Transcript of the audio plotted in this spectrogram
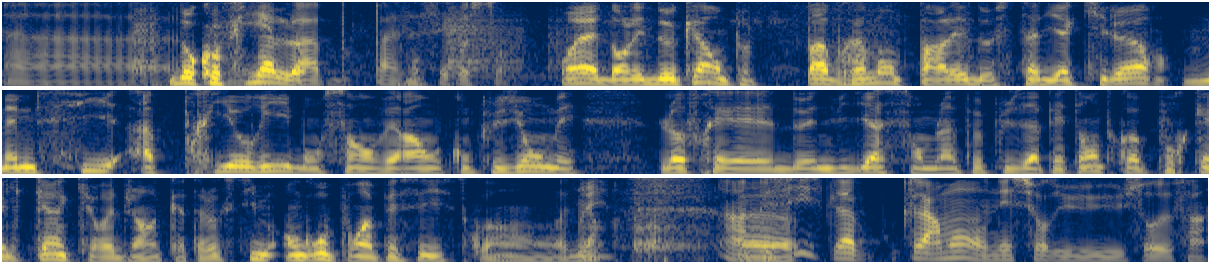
Euh, Donc au final, pas, assez costaud. Ouais, dans les deux cas, on peut pas vraiment parler de Stadia Killer, même si a priori, bon ça on verra en conclusion, mais l'offre de Nvidia semble un peu plus appétante quoi pour quelqu'un qui aurait déjà un catalogue Steam. En gros pour un PCiste quoi, hein, on va dire. Un PCiste, là clairement on est sur du, sur, enfin,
